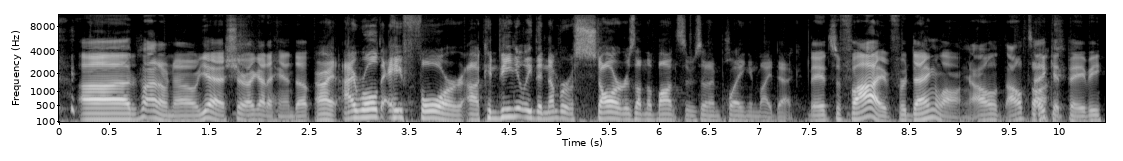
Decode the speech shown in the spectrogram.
uh, I don't know. Yeah, sure. I got a hand up. All right, I rolled a four. Uh, conveniently, the number of stars on the monsters that I'm playing in my deck. It's a five for Denglong. I'll I'll take it, baby.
